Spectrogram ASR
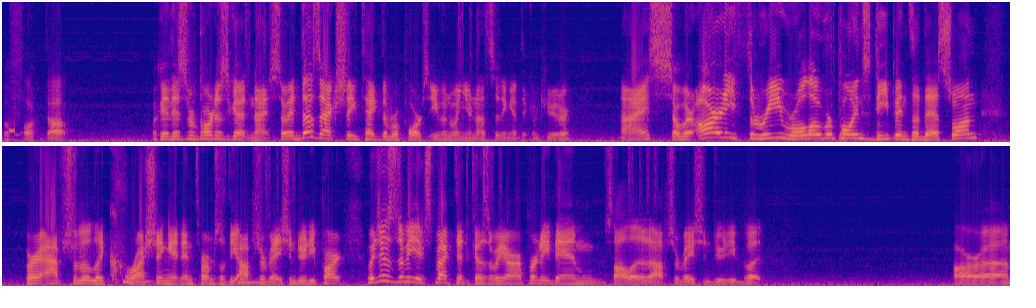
So fucked up. Okay, this report is good. Nice. So it does actually take the reports even when you're not sitting at the computer. Nice. So we're already three rollover points deep into this one. We're absolutely crushing it in terms of the observation duty part, which is to be expected because we are pretty damn solid at observation duty, but our uh,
